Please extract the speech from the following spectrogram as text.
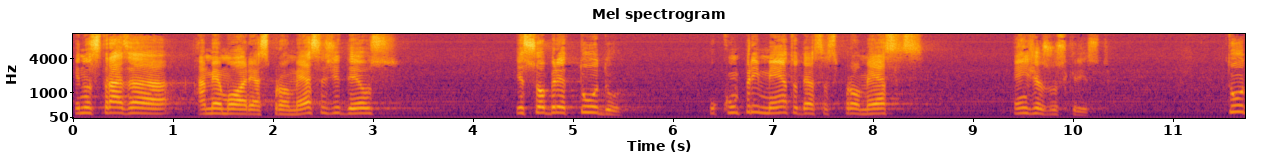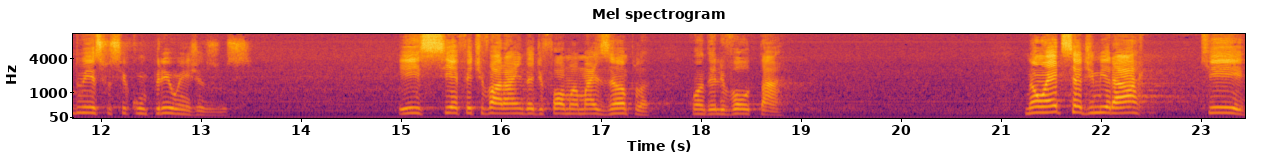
e nos traz a, a memória as promessas de Deus e, sobretudo, o cumprimento dessas promessas em Jesus Cristo. Tudo isso se cumpriu em Jesus e se efetivará ainda de forma mais ampla quando ele voltar. Não é de se admirar que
